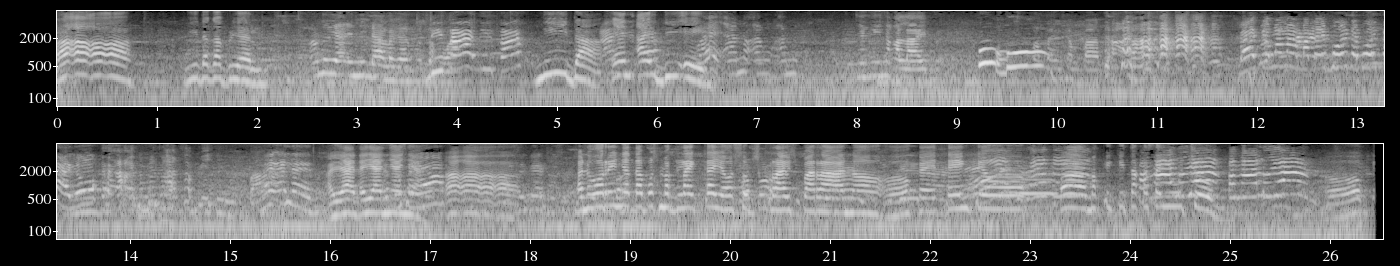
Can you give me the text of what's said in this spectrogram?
Ah, ah, ah, ah. Nida Gabriel. Ano yan inilalagay mo sa Dita, dita. Nida. N-I-D-A. Ay, ano, ang, ano, yung yung naka-live. Oo. Patay kang bata. Bakit ka mga matay buhay na buhay tayo? Ano man sasabihin pa? Ay, Ellen. Ayan, ayan, yan, yan. Ah, ah, ah, ah. Panoorin nyo tapos mag-like kayo, subscribe para ano. Okay, thank you. Pa, makikita ka sa YouTube. Panalo yan! Okay.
